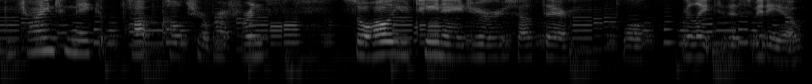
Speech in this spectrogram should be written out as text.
I'm trying to make a pop culture reference so all you teenagers out there will relate to this video.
